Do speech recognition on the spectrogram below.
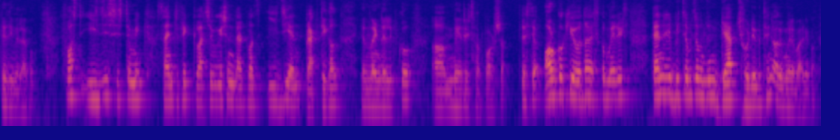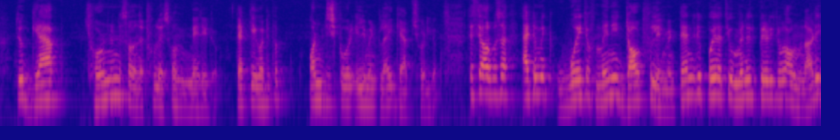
त्यति बेलाको। First easy systemic scientific classification that was easy and practical यो मेन्डलिपको मेरिट्समा पर्छ। त्यस्तै अर्को के हो त यसको मेरिट्स? त्यहाँनिर बिच बिचमा जुन ग्याप छोडेको थियो नि अघि मैले भनेको त्यो ग्याप छोड्नु नै सबभन्दा ठुलो यसको मेरिट हो। त्यहाँ के गर्यो त अनडिस्कभर इलिमेन्टको लागि ग्याप छोडियो। त्यस्तै अर्को छ atomic weight of many doubtful element त्यहाँनिर पहिला त्यो मेनल पिरियड टेबल आउनुभन्दा अगाडि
